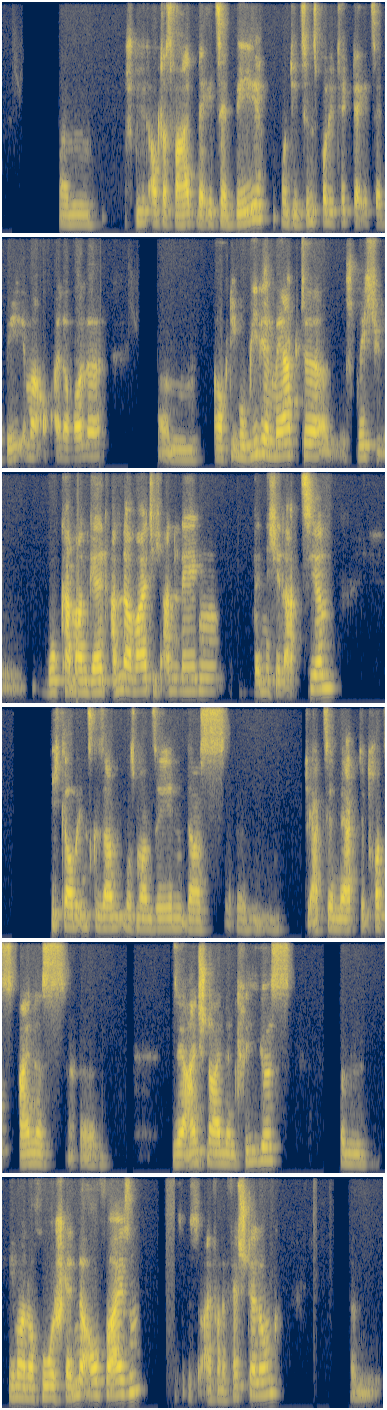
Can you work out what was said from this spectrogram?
Ähm, spielt auch das Verhalten der EZB und die Zinspolitik der EZB immer auch eine Rolle. Ähm, auch die Immobilienmärkte, sprich, wo kann man Geld anderweitig anlegen, wenn nicht in Aktien? Ich glaube, insgesamt muss man sehen, dass ähm, die Aktienmärkte trotz eines äh, sehr einschneidenden Krieges ähm, immer noch hohe Stände aufweisen. Das ist einfach eine Feststellung. Ähm,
